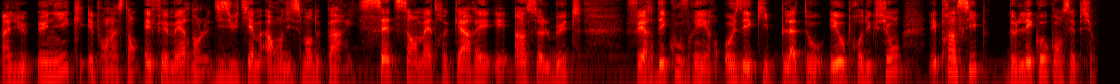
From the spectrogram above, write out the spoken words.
un lieu unique et pour l'instant éphémère dans le 18e arrondissement de Paris. 700 mètres carrés et un seul but, faire découvrir aux équipes plateau et aux productions les principes de l'éco-conception.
